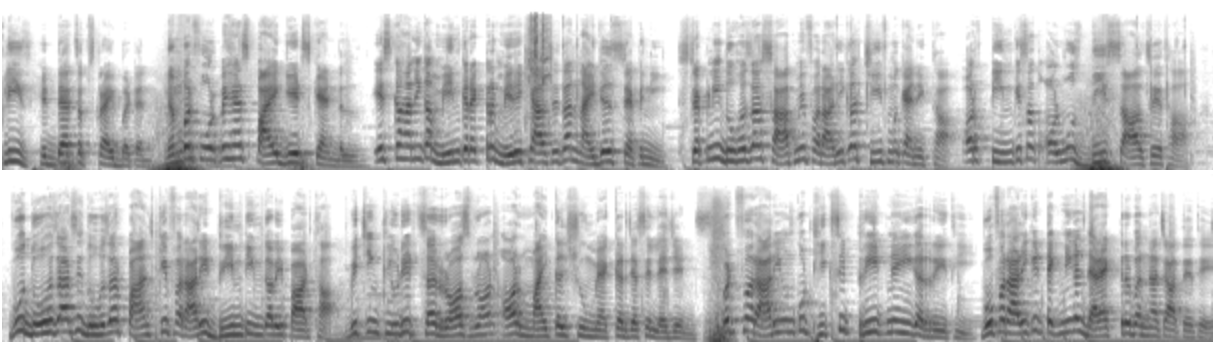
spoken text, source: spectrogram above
please hit that subscribe button number four पे है स्पाई गेट स्कैंडल इस कहानी का मेन कैरेक्टर मेरे ख्याल से था नाइजल स्टेपनी स्टेपनी 2007 में फरारी का चीफ मैकेनिक था और टीम के साथ ऑलमोस्ट 20 साल से था। वो 2000 से 2005 के फरारी ड्रीम टीम का भी पार्ट था which included sir Ross Brawn और माइकल शू मैकर जैसे लेजेंड्स बट फरारी उनको ठीक से ट्रीट नहीं कर रही थी. वो फरारी के टेक्निकल डायरेक्टर बनना चाहते थे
